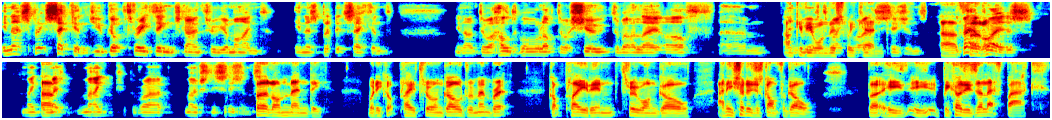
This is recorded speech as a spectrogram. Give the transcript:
in that split second, you've got three things going through your mind in a split second. You know, do I hold the ball up? Do I shoot? Do I lay it off? Um, I'll give you, you one this weekend. Right decisions. Uh, better players make, uh, make, make the right most decisions. Ferland Mendy, when he got played through on gold, remember it? Got played in through on goal, and he should have just gone for goal. But he, he because he's a left back,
